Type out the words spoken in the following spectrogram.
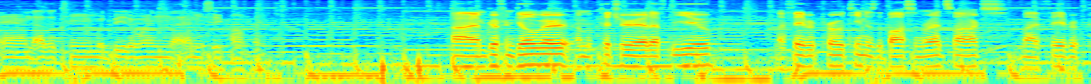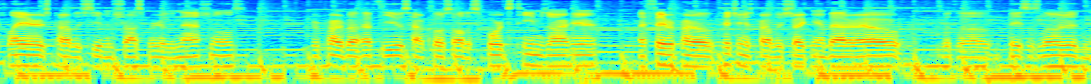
and as a team would be to win the NEC conference. Hi, I'm Griffin Gilbert. I'm a pitcher at FDU. My favorite pro team is the Boston Red Sox. My favorite player is probably Stephen Strasburg of the Nationals. Favorite part about FDU is how close all the sports teams are here. My favorite part of pitching is probably striking a batter out with the bases loaded. And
